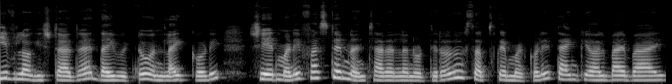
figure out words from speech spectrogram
ಈ ವ್ಲಾಗ್ ಇಷ್ಟ ಆದರೆ ದಯವಿಟ್ಟು ಒಂದು ಲೈಕ್ ಕೊಡಿ ಶೇರ್ ಮಾಡಿ. ಫಸ್ಟ್ ಟೈಮ್ ನನ್ನ ಚಾನಲ್ನ ನೋಡ್ತಿರೋರು ಸಬ್ಸ್ಕ್ರೈಬ್ ಮಾಡ್ಕೊಳ್ಳಿ. Thank you all bye bye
